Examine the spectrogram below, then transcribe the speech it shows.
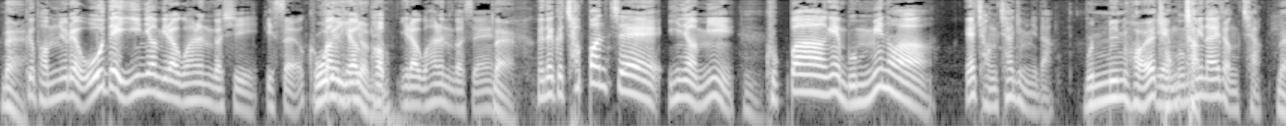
네. 그 법률에 5대 이념이라고 하는 것이 있어요. 국방개혁법이라고 하는 것에. 네. 근데 그 첫 번째 이념이 음. 국방의 문민화의 정착입니다. 문민화의 예, 정착. 문민화의 정착. 네.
